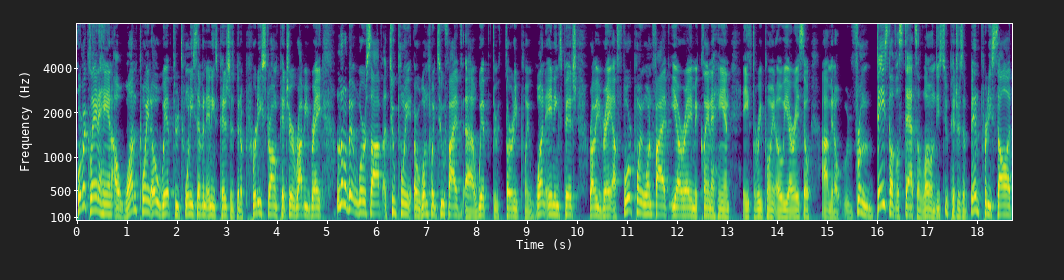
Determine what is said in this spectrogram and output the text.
For McClanahan, a 1.0 whip through 27 innings pitched has been a pretty strong pitcher. Robbie Ray, a little bit worse off, a 2 point or 1.25 uh, whip through 30.1 innings pitched. Robbie Ray, a 4.15 ERA. McClanahan, a 3.0 ERA. So, um, you know, from base level stats alone, these two pitchers have been pretty solid.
